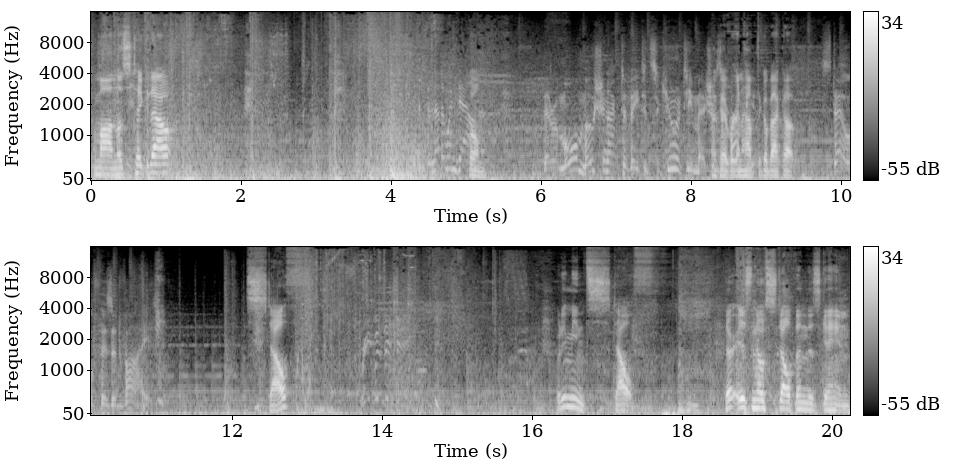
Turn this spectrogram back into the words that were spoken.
Come on, let's take it out. Another one down. Boom. Motion-activated security measures. Okay, we're gonna have to go back up. Stealth is advised. Stealth? What do you mean stealth? there is no stealth in this game.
